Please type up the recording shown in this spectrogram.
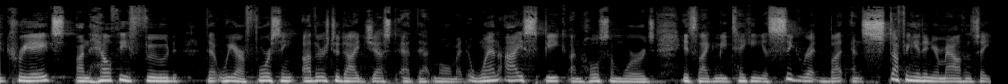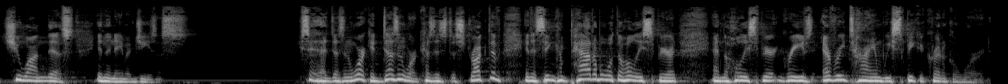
It creates unhealthy food that we are forcing others to digest at that moment. When I speak unwholesome words, it's like me taking a cigarette butt and stuffing it in your mouth and say, chew on this in the name of Jesus. You say that doesn't work. It doesn't work because it's destructive and it's incompatible with the Holy Spirit, and the Holy Spirit grieves every time we speak a critical word.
